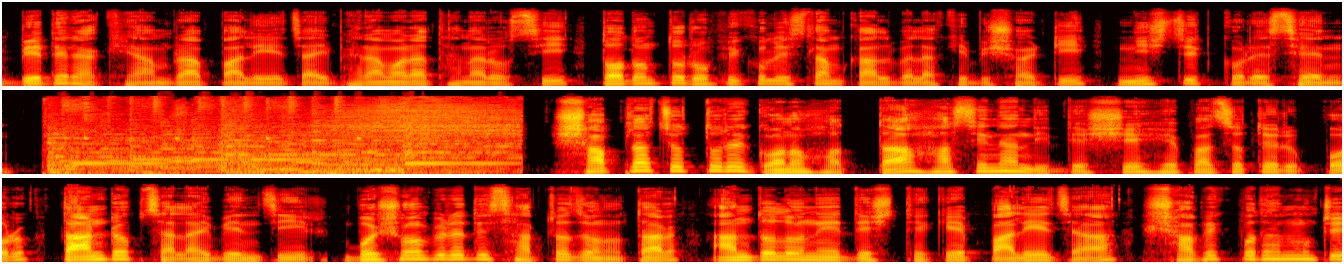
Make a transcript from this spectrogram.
বেঁধে রাখে। আমরা পালিয়ে যাই। ভেড়ামারা থানার ওসি তদন্ত রফিকুল ইসলাম কালবেলাকে বিষয়টি নিশ্চিত করেছেন। শাপলা চত্বরে গণহত্যা, হাসিনা নির্দেশে হেফাজতের উপর তাণ্ডব চালায় বেনজির। বৈষম্যবিরোধী ছাত্র জনতার আন্দোলনে দেশ থেকে পালিয়ে যা সাবেক প্রধানমন্ত্রী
